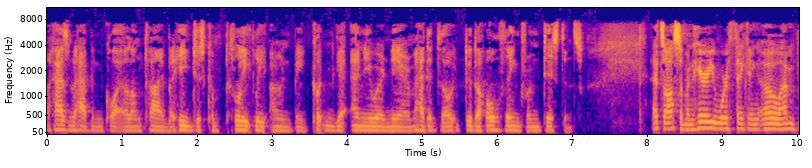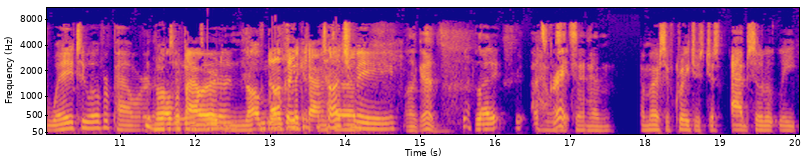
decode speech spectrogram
it hasn't happened in quite a long time, but he just completely owned me. Couldn't get anywhere near him. I had to do, do the whole thing from distance. that's awesome. And here you were thinking, oh, I'm way too overpowered. I'm overpowered, too- and not broken Nothing the can counter. touch me. Well, good. Like, That's great. was it, um, immersive creatures just absolutely,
